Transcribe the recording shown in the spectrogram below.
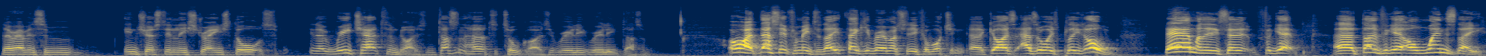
they're having some interestingly strange thoughts, you know, reach out to them, guys. It doesn't hurt to talk, guys. It really, really doesn't. All right, that's it for me today. Thank you very much indeed for watching. Uh, guys, as always, please. Oh, damn, I nearly said it. Forget. Uh, don't forget on Wednesday,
